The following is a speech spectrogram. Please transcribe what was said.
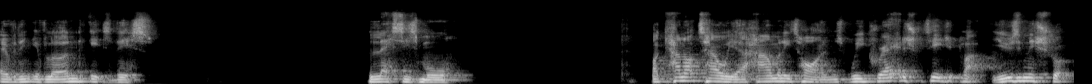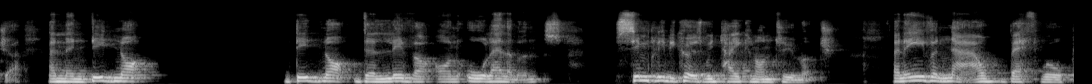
everything you've learned, it's this less is more. I cannot tell you how many times we created a strategic plan using this structure and then did not did not deliver on all elements simply because we'd taken on too much. And even now, Beth will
